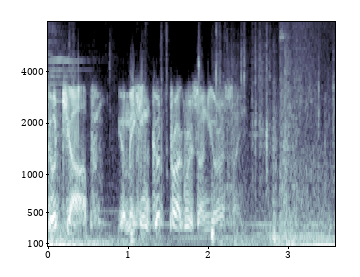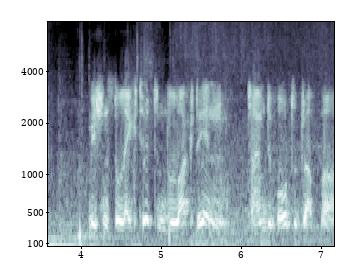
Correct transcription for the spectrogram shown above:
Good job. You're making good progress on your assignment. Mission selected and locked in. Time to board the drop pod.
